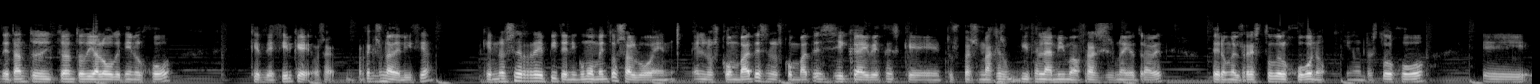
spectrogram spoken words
de tanto y tanto diálogo que tiene el juego, que decir que, o sea, parece que es una delicia, que no se repite en ningún momento, salvo en, en los combates. En los combates sí que hay veces que tus personajes dicen la misma frase una y otra vez, pero en el resto del juego no. Y en el resto del juego eh,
